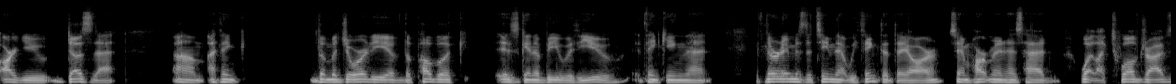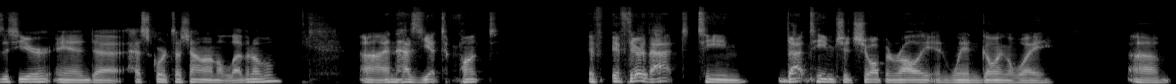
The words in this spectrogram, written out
argue, does that. Um, I think the majority of the public is going to be with you, thinking that if Notre Dame is the team that we think that they are, Sam Hartman has had what like 12 drives this year and uh, has scored touchdown on 11 of them, uh, and has yet to punt. If if they're that team, that team should show up in Raleigh and win going away. Um,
